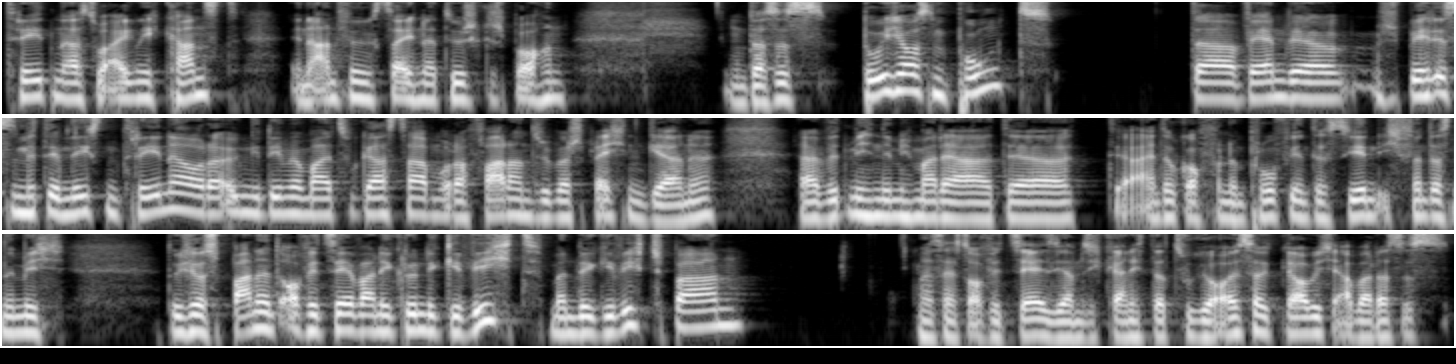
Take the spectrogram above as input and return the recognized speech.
treten, als du eigentlich kannst. In Anführungszeichen natürlich gesprochen. Und das ist durchaus ein Punkt, da werden wir spätestens mit dem nächsten Trainer oder irgendwie, den wir mal zu Gast haben oder Fahrern drüber sprechen gerne. Da wird mich nämlich mal der, der, der Eindruck auch von einem Profi interessieren. Ich finde das nämlich durchaus spannend. Offiziell waren die Gründe Gewicht. Man will Gewicht sparen. Was heißt offiziell? Sie haben sich gar nicht dazu geäußert, glaube ich, aber das ist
